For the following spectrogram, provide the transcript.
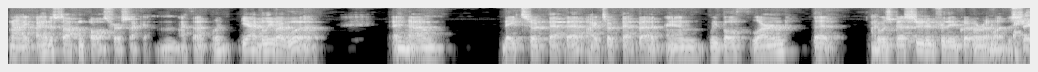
And I, I had to stop and pause for a second. And I thought, Well, yeah, I believe I would. And um, they took that bet. I took that bet, and we both learned that I was best suited for the equipment rental industry.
